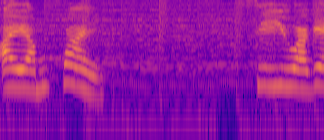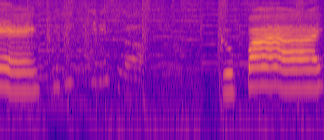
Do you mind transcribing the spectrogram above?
I am fine. See you again. Goodbye.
